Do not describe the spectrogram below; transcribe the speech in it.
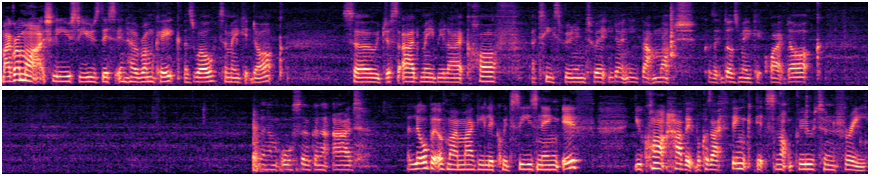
My grandma actually used to use this in her rum cake as well to make it dark. So just add maybe like half a teaspoon into it. You don't need that much because it does make it quite dark. Then I'm also going to add a little bit of my Maggi liquid seasoning. If you can't have it because I think it's not gluten free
